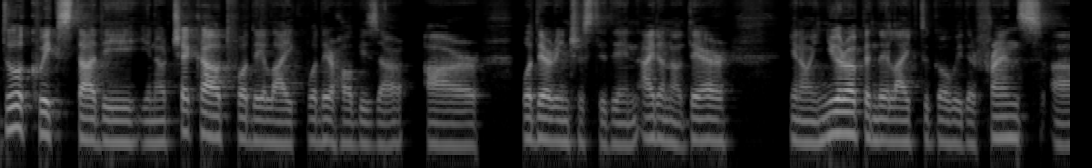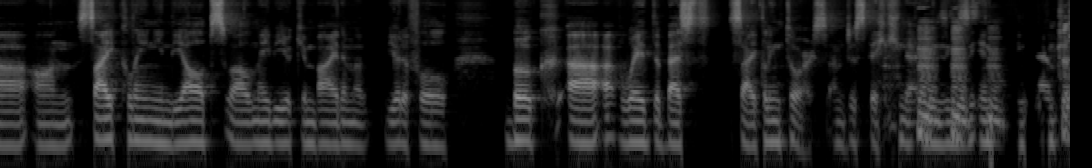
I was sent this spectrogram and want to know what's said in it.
do a quick study you know check out what they like what their hobbies are are what they're interested in. I don't know they're you know in europe and they like to go with their friends uh, on cycling in the alps well maybe you can buy them a beautiful book uh, with the best cycling tours i'm just taking that Mm, as mm, an mm. example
